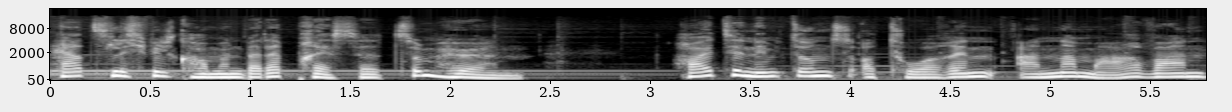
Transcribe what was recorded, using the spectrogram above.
Herzlich willkommen bei der Presse zum Hören. Heute nimmt uns Autorin Anna Marwan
